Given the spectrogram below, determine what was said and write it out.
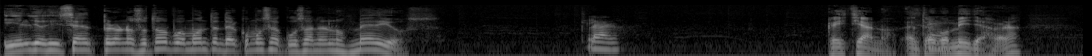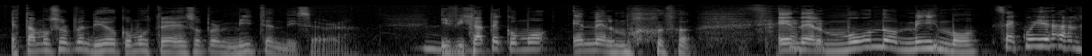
Y ellos dicen, pero nosotros no podemos entender cómo se acusan en los medios Claro. cristianos, entre Sí. comillas, ¿verdad? Estamos sorprendidos cómo ustedes eso permiten, dice, ¿verdad? Mm. Y fíjate cómo en el mundo, en el mundo mismo, Se cuidan.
